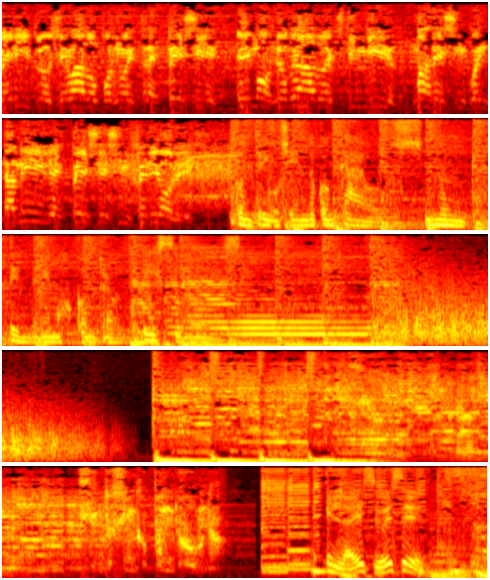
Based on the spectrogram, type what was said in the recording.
Periplo llevado por nuestra especie hemos logrado extinguir más de 50.000 especies inferiores. Contribuyendo con caos, nunca tendremos control. Eso En la SOS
